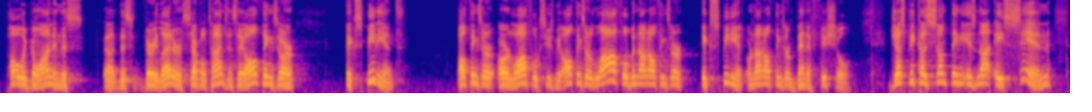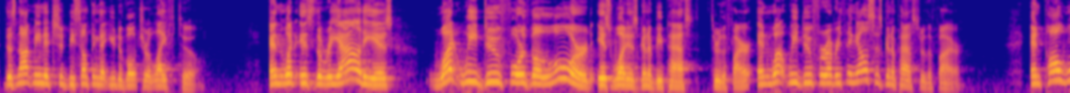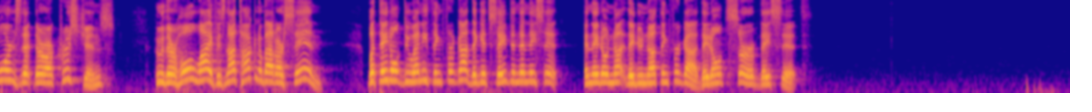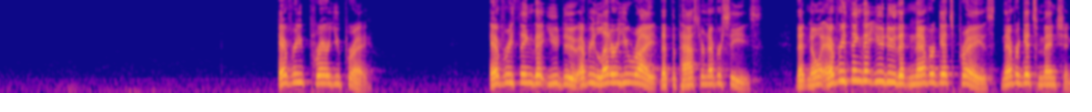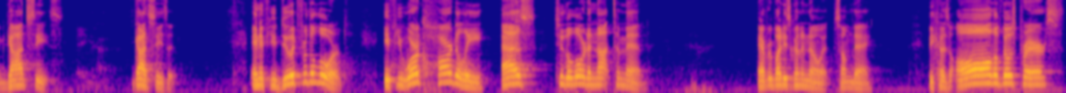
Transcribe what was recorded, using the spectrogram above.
Paul would go on in this, uh, this very letter several times and say, All things are expedient. All things are, are lawful, excuse me. All things are lawful, but not all things are expedient, or not all things are beneficial. Just because something is not a sin does not mean it should be something that you devote your life to. And what is the reality is, what we do for the Lord is what is going to be passed through the fire, and what we do for everything else is going to pass through the fire. And Paul warns that there are Christians who their whole life is not talking about our sin, but they don't do anything for God. They get saved and then they sit. And they, don't they do nothing for God. They don't serve, they sit. Every prayer you pray, everything that you do, every letter you write that the pastor never sees, that no everything that you do that never gets praised, never gets mentioned, God sees. God sees it. And if you do it for the Lord, if you work heartily as to the Lord and not to men, everybody's going to know it someday. Because all of those prayers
